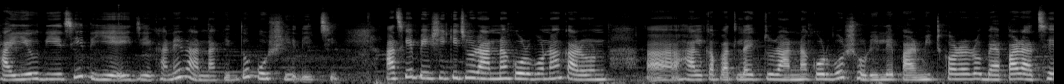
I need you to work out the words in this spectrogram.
খাইয়েও দিয়েছি, দিয়ে এই যে এখানে রান্না কিন্তু বসিয়ে দিচ্ছি। আজকে বেশি কিছু রান্না করব না, কারণ হালকা পাতলা একটু রান্না করব, শরীরে পারমিট করারও ব্যাপার আছে।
